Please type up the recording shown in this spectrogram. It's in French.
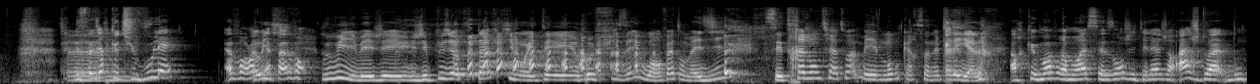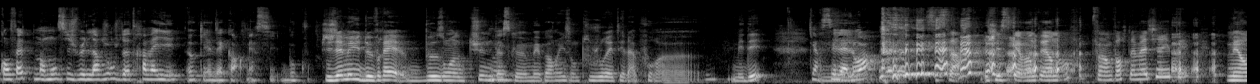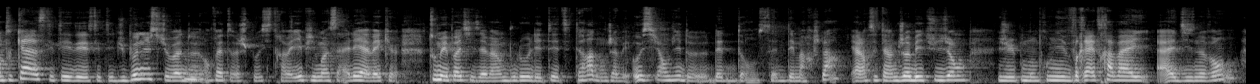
C'est-à-dire que tu voulais avoir un ah oui. avant. Oui, oui, mais j'ai plusieurs tafs qui m'ont été refusés où en fait on m'a dit c'est très gentil à toi, mais non, car ça n'est pas légal. Alors que moi, vraiment, à 16 ans, j'étais là, genre, ah, je dois. Donc en fait, maintenant, si je veux de l'argent, je dois travailler. Ok, d'accord, merci beaucoup. J'ai jamais eu de vrai besoin de thunes parce que mes parents, ils ont toujours été là pour euh, m'aider. Car c'est la loi. c'est ça, jusqu'à 21 ans, peu importe la maturité. Mais en tout cas, c'était c'était du bonus, tu vois. De, En fait, je peux aussi travailler. Puis moi, ça allait avec euh, tous mes potes, ils avaient un boulot l'été, etc. Donc j'avais aussi envie d'être dans cette démarche-là. Alors, c'était un job étudiant. J'ai eu mon premier vrai travail à 19 ans.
